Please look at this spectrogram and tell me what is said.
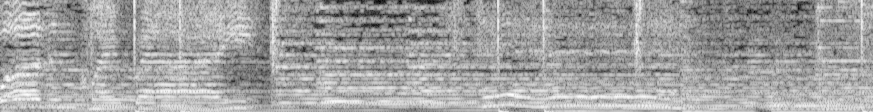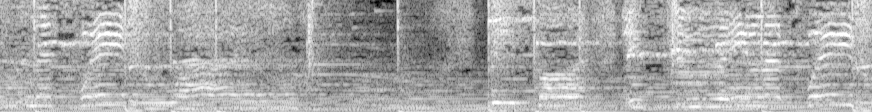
wasn't quite right. Let's wait a while Before it's too late Let's wait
